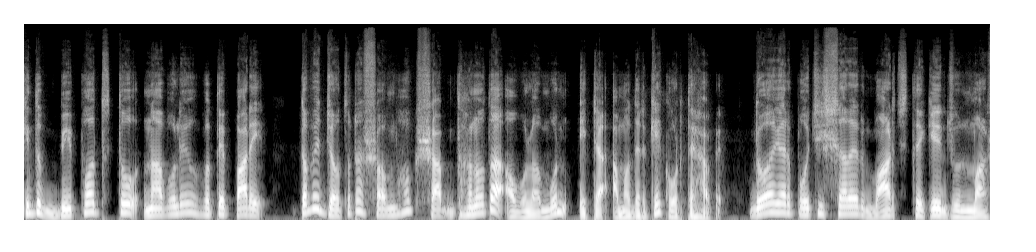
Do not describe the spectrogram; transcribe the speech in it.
কিন্তু বিপদ তো না বলেও হতে পারে, তবে যতটা সম্ভব সাবধানতা অবলম্বন এটা আমাদেরকে করতে হবে। দু হাজার পঁচিশ সালের মার্চ থেকে জুন মাস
